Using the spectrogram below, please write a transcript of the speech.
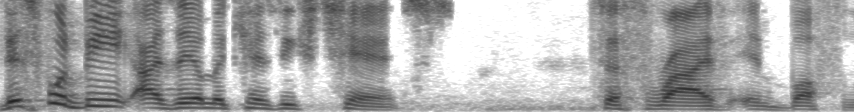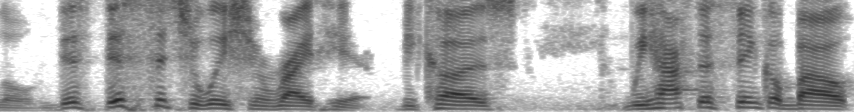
This would be Isaiah McKenzie's chance to thrive in Buffalo. This this situation right here, because we have to think about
